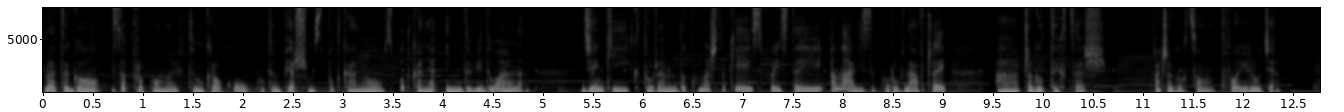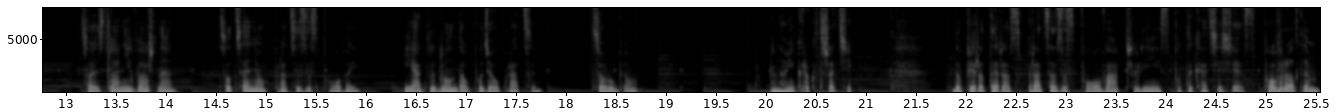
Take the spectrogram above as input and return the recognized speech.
Dlatego zaproponuj w tym kroku, po tym pierwszym spotkaniu, spotkania indywidualne – dzięki którym dokonasz takiej swoistej analizy porównawczej, a czego ty chcesz, a czego chcą twoi ludzie. Co jest dla nich ważne, co cenią w pracy zespołowej, jak wyglądał podział pracy, co lubią. No i krok trzeci. Dopiero teraz praca zespołowa, czyli spotykacie się z powrotem.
